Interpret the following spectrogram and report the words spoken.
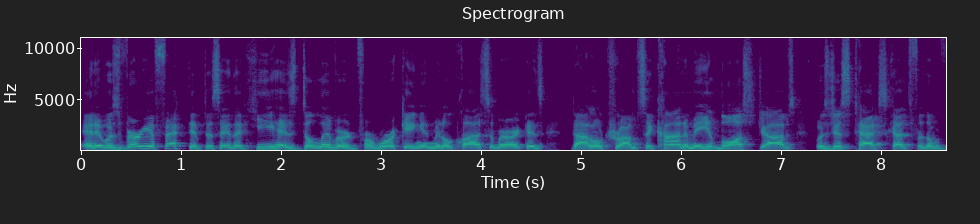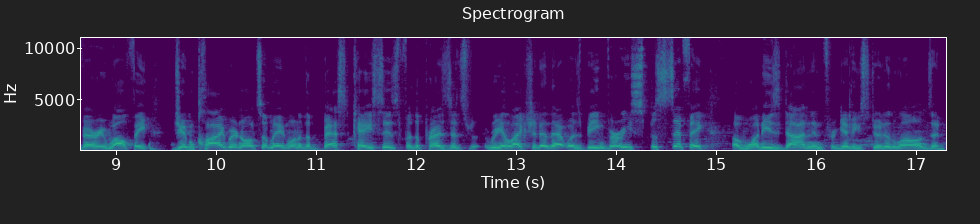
And it was very effective to say that he has delivered for working and middle class Americans. Donald Trump's economy lost jobs, was just tax cuts for the very wealthy. Jim Clyburn also made one of the best cases for the president's reelection, and that was being very specific of what he's done in forgiving student loans and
